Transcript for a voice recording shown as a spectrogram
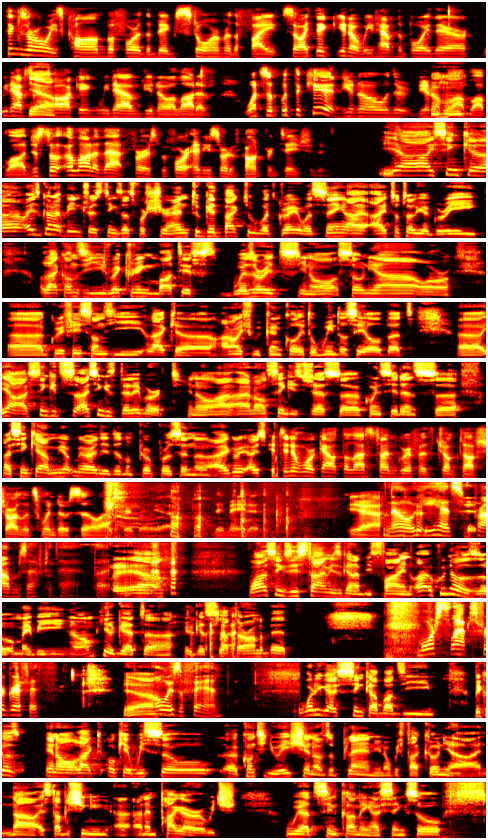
things are always calm before the big storm or the fight. So I think you know we'd have the boy there. We'd have some Yeah. talking. We'd have you know a lot of what's up with the kid. You know, you know, Mhm. blah blah blah. Just a, a lot of that first before any sort of confrontation. Yeah, I think uh, it's gonna be interesting. That's for sure. And to get back to what Gray was saying, I, I totally agree. Like on the recurring motifs, whether it's you know Sonia or uh, Griffiths on the like uh, I don't know if we can call it a windowsill, but uh, yeah, I think it's I think it's deliberate. You know, I, I don't think it's just a coincidence. Uh, I think yeah, Miura, Miura did it on purpose, and uh, I agree. I, It didn't work out the last time Griffith jumped off Charlotte's windowsill after they uh, they made it. Yeah. No, he had some problems after that. But yeah. Well, I think this time he's gonna be fine. Uh, who knows though? Maybe you know he'll get uh, he'll get slapped around a bit. more slaps for Griffith. Yeah. Always a fan. What do you guys think about the? Because you know, like okay, we saw a continuation of the plan, you know, with Falconia, and now establishing a, an empire, which we had seen coming. I think so.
